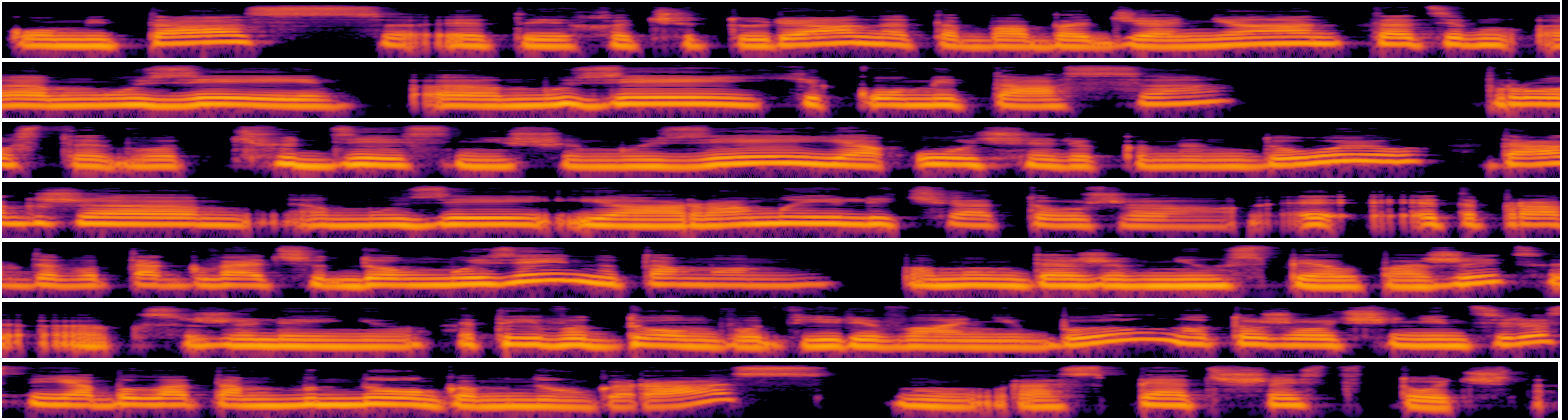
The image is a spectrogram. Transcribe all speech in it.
Комитас, это и Хачатурян, это Баба Джанян. Кстати, э, музей, э, музей Комитаса, Просто вот чудеснейший музей, я очень рекомендую. Также музей Иорама Ильича тоже. Э, это, правда, вот так говорят, что дом-музей, но там он, по-моему, даже не успел пожить, э, к сожалению. Это его дом вот в Ереване был, но тоже очень интересно. Я была там много-много раз, ну, раз 5-6 точно.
